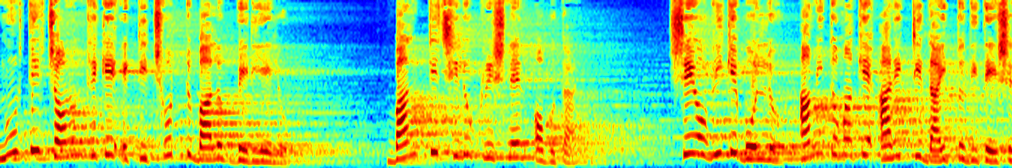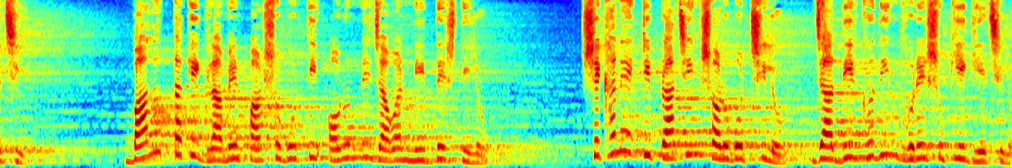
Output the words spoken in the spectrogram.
মূর্তির চরণ থেকে একটি ছোট্ট বালক বেরিয়ে এলো। বালকটি ছিল কৃষ্ণের অবতার। সে অভিকে বলল, আমি তোমাকে আরেকটি দায়িত্ব দিতে এসেছি। বালক তাকে গ্রামের পার্শ্ববর্তী অরণ্যে যাওয়ার নির্দেশ দিল। সেখানে একটি প্রাচীন সরোবর ছিল, যা দীর্ঘদিন ধরে শুকিয়ে গিয়েছিল।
